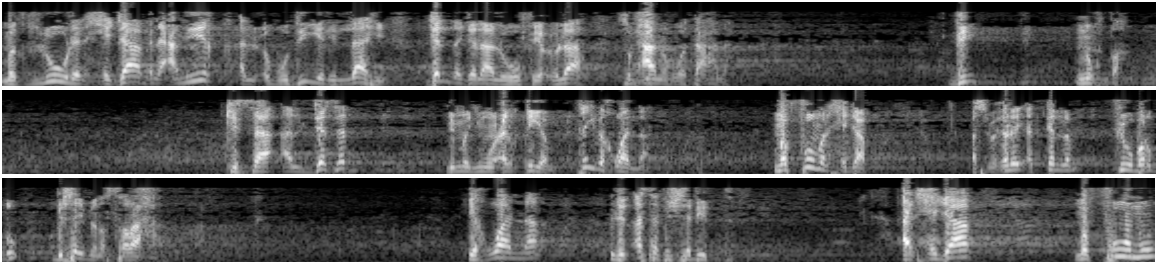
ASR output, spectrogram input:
مدلول الحجاب العميق العبودية لله جل جلاله في علاه سبحانه وتعالى. دي نقطة. كساء الجسد بمجموع القيم. طيب يا إخواننا مفهوم الحجاب. اسمحوا لي أتكلم فيه برضو بشيء من الصراحة. يا إخواننا للأسف الشديد الحجاب مفهومه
